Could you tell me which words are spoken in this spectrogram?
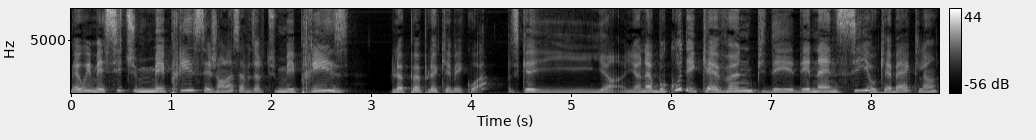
Ben oui, mais si tu méprises ces gens-là, ça veut dire que tu méprises le peuple québécois. Parce qu'il y, y, en a beaucoup des Kevin puis des, des Nancy au Québec, là.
